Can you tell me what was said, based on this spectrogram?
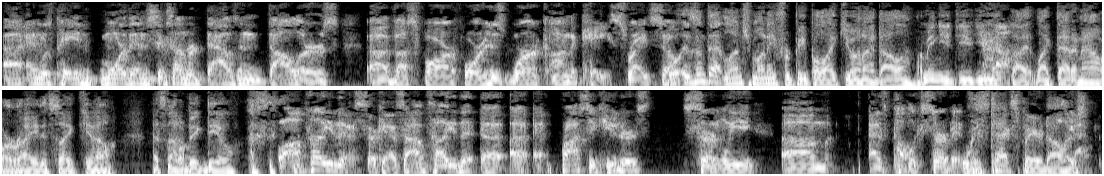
uh, and was paid more than six hundred thousand uh, dollars thus far for his work on the case, right? So, well, isn't that lunch money for people like you and I, Dalla? I mean, you you, you make like, like that an hour, right? It's like you know. That's not well, a big deal. well, I'll tell you this. Okay, so I'll tell you that uh, uh, prosecutors certainly, um, as public servants, with taxpayer dollars, yeah,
